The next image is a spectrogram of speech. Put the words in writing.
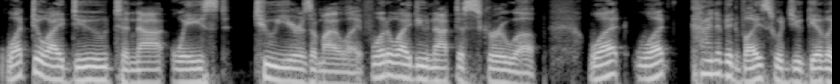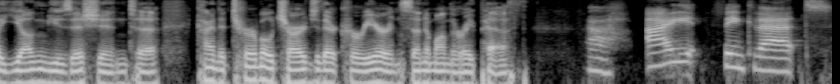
what do I do to not waste 2 years of my life? What do I do not to screw up? What what kind of advice would you give a young musician to kind of turbocharge their career and send them on the right path? Ah, I think that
